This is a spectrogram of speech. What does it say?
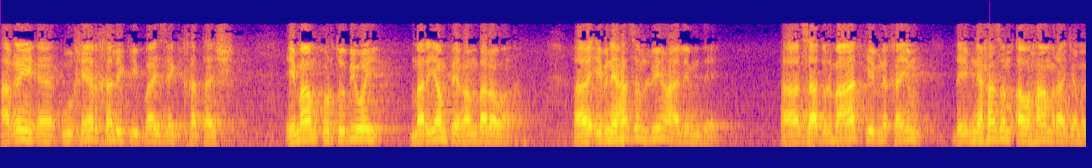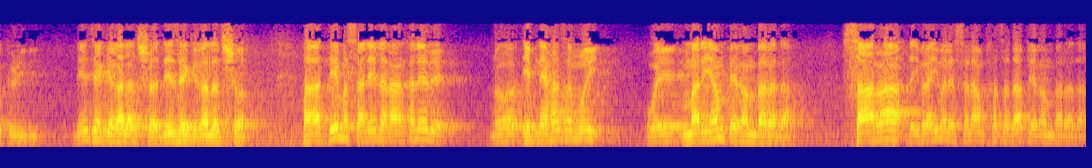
هغه هوښیار خلک یې بعضې ځای کې خطا شي. امام قرطبي وایي مریم پیغمبره وه. ابن حزم لوی عالم دی. زاد المعاد کې ابن قیم د ابن حزم اوهام را جمع کړي دي. دې ځای کې غلط شو، دې ځای کې غلط شو. دې مسلې لراغلې ده نو ابن حزم وای وای مریم پیغمبره ده سارا د ابراهیم علی السلام خزه ده پیغمبره ده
